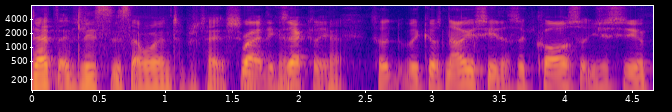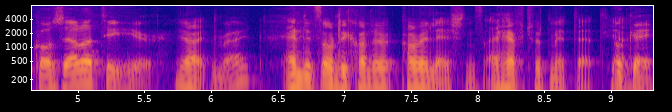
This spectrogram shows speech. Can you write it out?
That at least is our interpretation. Right, exactly. Yeah, so because now you see there's a cause, you see a causality here, right. right? And it's only corre- correlations. I have to admit that. yeah. Okay.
